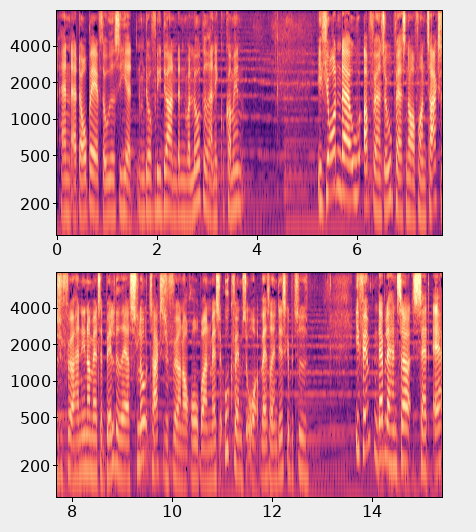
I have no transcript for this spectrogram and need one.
Han er dog bagefter ude og sige, at det var fordi døren den var lukket, han ikke kunne komme ind. I 14 der opfører han sig upassende over for en taxichauffør. Han ender med at tage bæltet af at slå taxichaufføren og råber en masse ukvemsord, hvad så end det skal betyde. I 15 der blev han så sat af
